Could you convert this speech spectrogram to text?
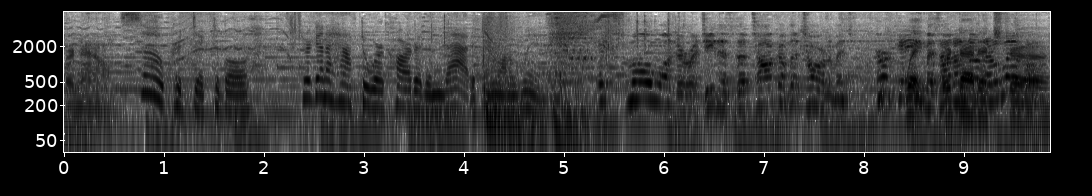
for now. So predictable. You're gonna have to work harder than that if you want to win. It's small wonder Regina's the talk of the tournament. Her game Wait, is where'd on that another extra? level.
